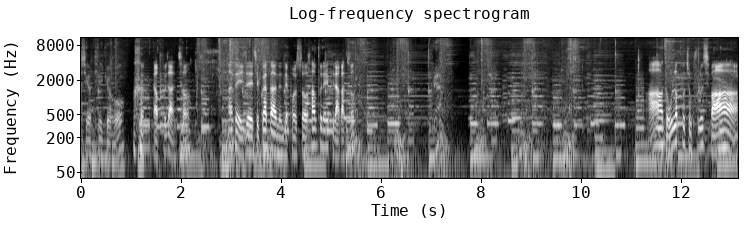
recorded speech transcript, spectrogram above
시간 튀교 나쁘지 않죠? 아, 근데 이제 집 갔다 왔는데 벌써 3분의 1피 나갔죠? 아 근데 올라프 좀 부르지 마.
